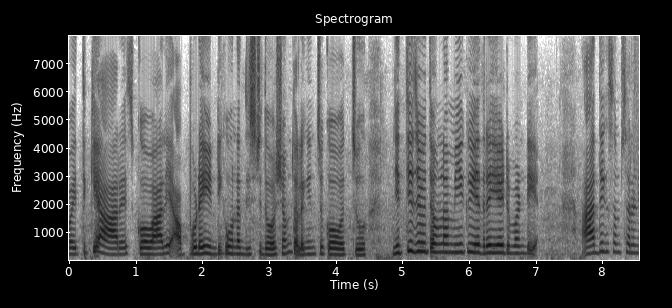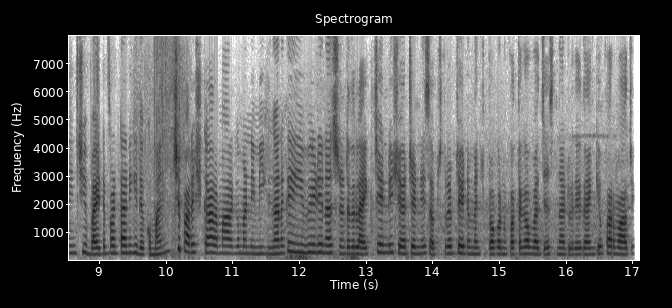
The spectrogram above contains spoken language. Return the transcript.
వెతికి ఆరేసుకోవాలి. అప్పుడే ఇంటికి ఉన్న దిష్టి దోషం తొలగించుకోవచ్చు. నిత్య జీవితంలో మీకు ఎదురయ్యేటువంటి ఆర్థిక సమస్యల నుంచి బయటపడటానికి ఇది ఒక మంచి పరిష్కార మార్గం అండి. మీకు కనుక ఈ వీడియో నచ్చినట్లయితే లైక్ చేయండి షేర్ చేయండి సబ్స్క్రైబ్ చేయడం మర్చిపోకుండా కొత్తగా వచ్చేస్తున్నట్లయితే థ్యాంక్ యూ ఫర్ వాచింగ్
